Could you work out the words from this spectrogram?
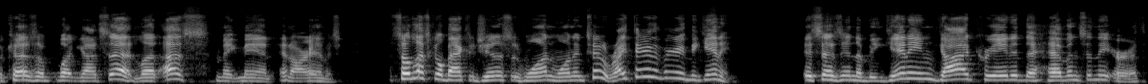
because of what God said. Let us make man in our image. So let's go back to Genesis 1 1 and 2. Right there in the very beginning, it says, In the beginning, God created the heavens and the earth.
